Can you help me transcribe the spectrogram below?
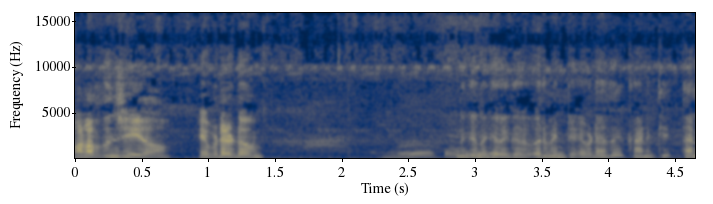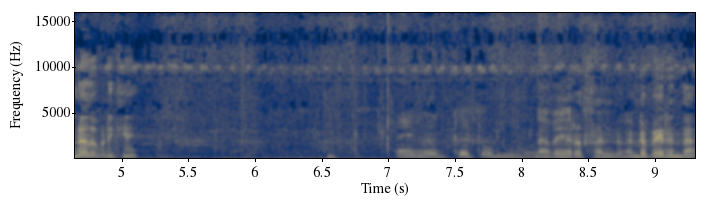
വളർത്തും ചെയ്യോ? എവിടെ ഇടും? നിക്ക് നിക്ക് നിക്ക്. ഒരു മിനിറ്റ്. എവിടെ അത്? കാണിക്ക്. തന്നെ അത് പിടിക്ക്. വേറെ ഫ്രണ്ട് എന്റെ പേരെന്താ?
